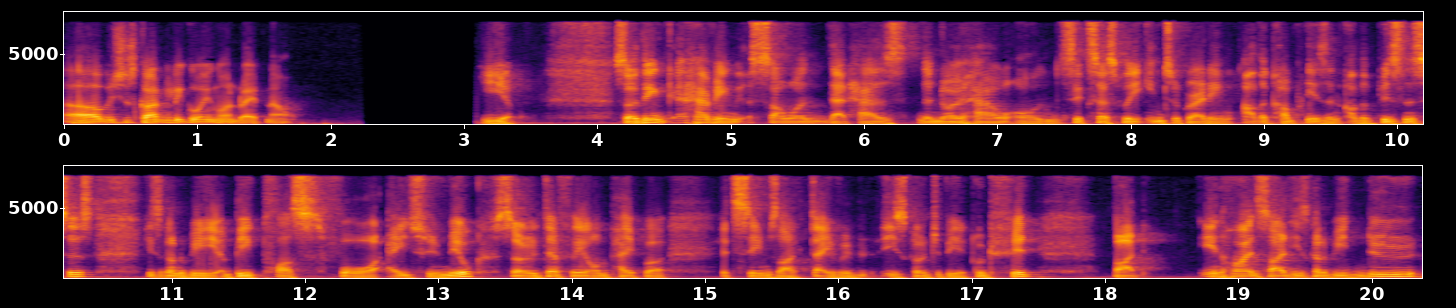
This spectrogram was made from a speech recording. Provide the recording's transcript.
uh, which is currently going on right now. Yep. So I think having someone that has the know-how on successfully integrating other companies and other businesses is going to be a big plus for A2 Milk. So definitely on paper, it seems like David is going to be a good fit. But in hindsight, he's going to be new.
